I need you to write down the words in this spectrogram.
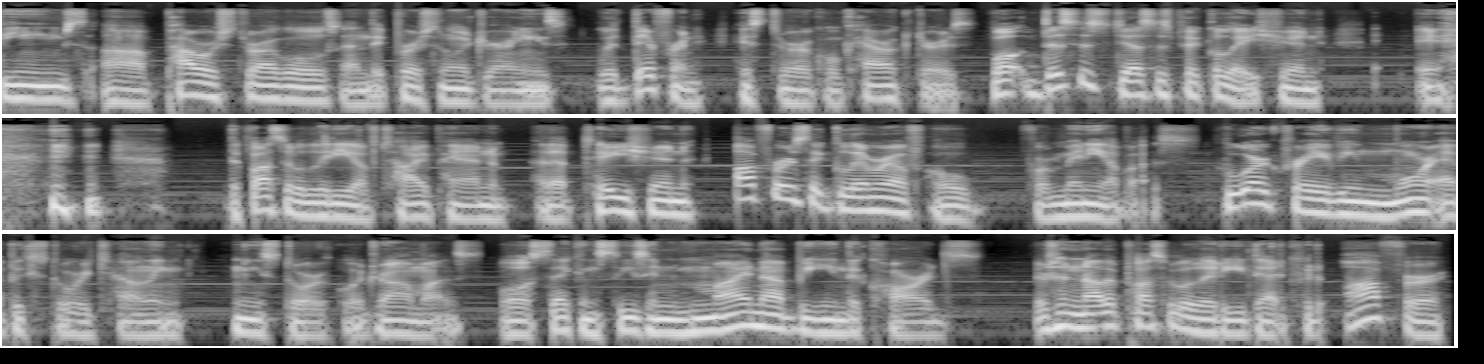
themes of power struggles and the personal journeys with different historical characters. Well, this is just a speculation. the possibility of Tai-Pan adaptation offers a glimmer of hope for many of us who are craving more epic storytelling and historical dramas. While a second season might not be in the cards, there's another possibility that could offer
